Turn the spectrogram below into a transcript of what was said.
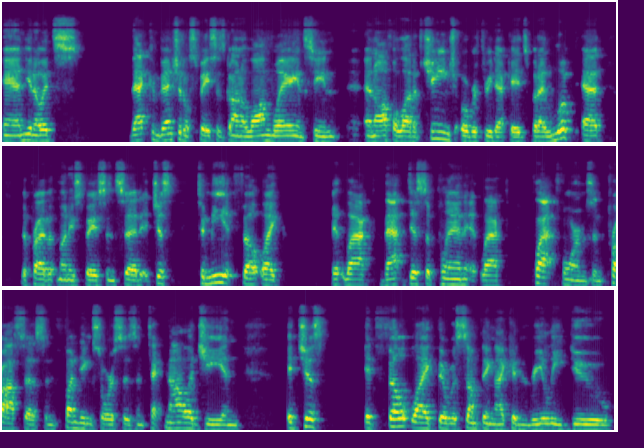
and you know, it's that conventional space has gone a long way and seen an awful lot of change over three decades. But I looked at the private money space and said it just to me it felt like it lacked that discipline. It lacked platforms and process and funding sources and technology and it just it felt like there was something I could really do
